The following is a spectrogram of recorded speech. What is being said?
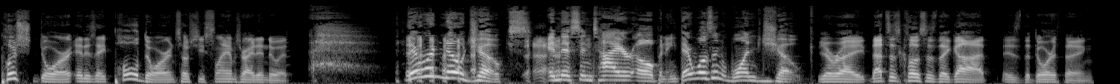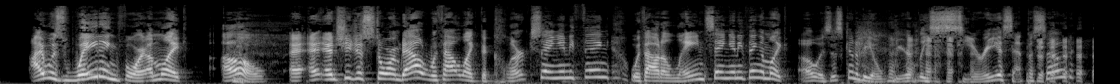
push door, it is a pull door, and so she slams right into it. There were no jokes in this entire opening. There wasn't one joke. You're right. That's as close as they got, is the door thing. I was waiting for it. I'm like, oh. A- a- and she just stormed out without like the clerk saying anything, without Elaine saying anything. I'm like, oh, is this going to be a weirdly serious episode?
